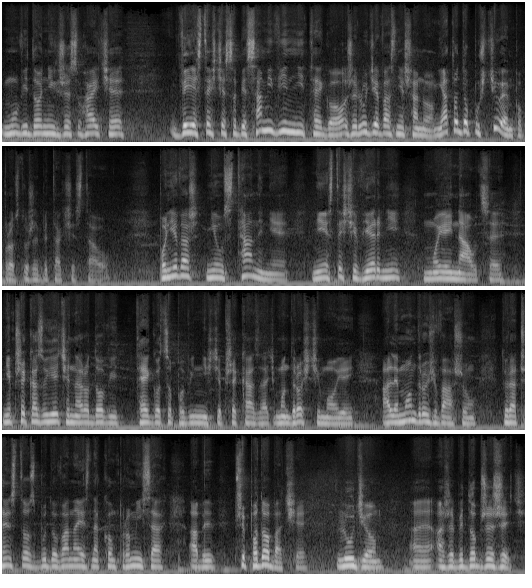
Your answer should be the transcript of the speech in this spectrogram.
mówi do nich, że słuchajcie, wy jesteście sobie sami winni tego, że ludzie was nie szanują. Ja to dopuściłem po prostu, żeby tak się stało ponieważ nieustannie nie jesteście wierni mojej nauce, nie przekazujecie narodowi tego, co powinniście przekazać, mądrości mojej, ale mądrość waszą, która często zbudowana jest na kompromisach, aby przypodobać się ludziom, e, ażeby dobrze żyć.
